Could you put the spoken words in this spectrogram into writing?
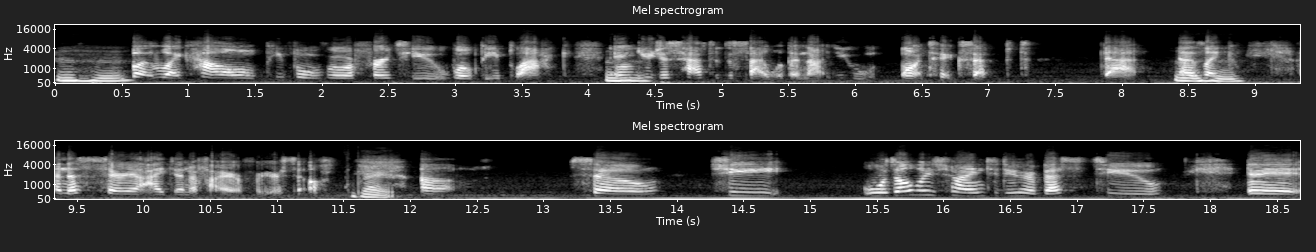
Mm-hmm. But like how people will refer to you will be black, mm-hmm. and you just have to decide whether or not you want to accept that as like mm-hmm. a necessary identifier for yourself. Right. Um, so she was always trying to do her best to uh,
